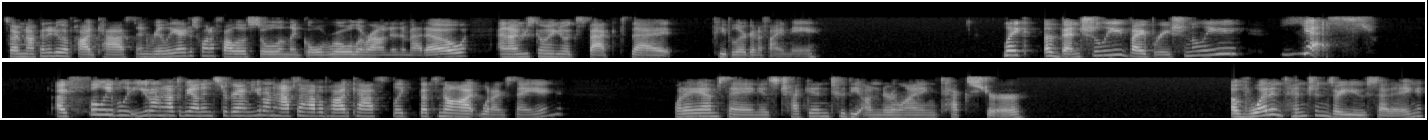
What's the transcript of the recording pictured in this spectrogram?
So I'm not going to do a podcast. And really, I just want to follow soul and like go roll around in a meadow. And I'm just going to expect that people are going to find me. Like, eventually, vibrationally, yes. I fully believe you don't have to be on Instagram. You don't have to have a podcast. Like, that's not what I'm saying. What I am saying is check into the underlying texture of what intentions are you setting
